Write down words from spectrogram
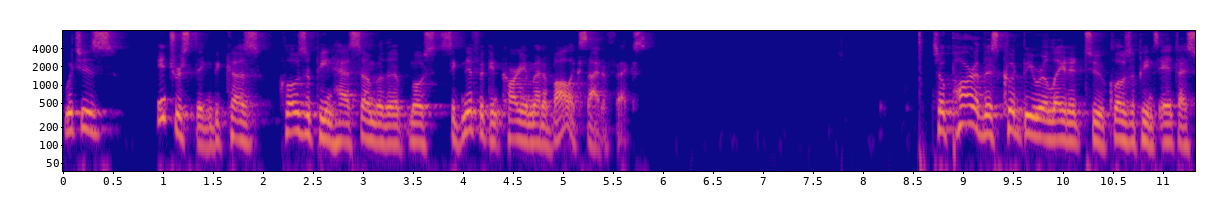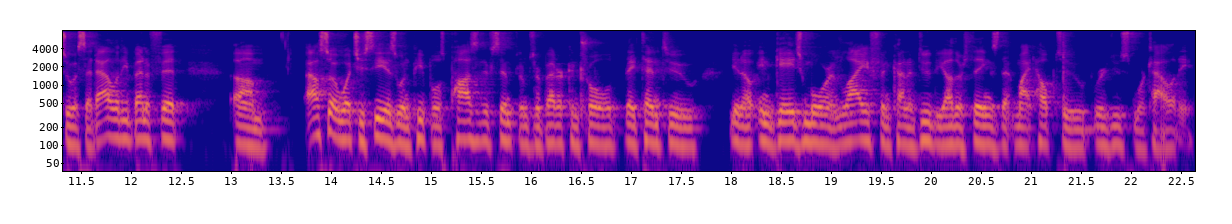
which is interesting because clozapine has some of the most significant cardiometabolic side effects. So part of this could be related to clozapine's anti-suicidality benefit. Um, also, what you see is when people's positive symptoms are better controlled, they tend to, you know, engage more in life and kind of do the other things that might help to reduce mortality.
